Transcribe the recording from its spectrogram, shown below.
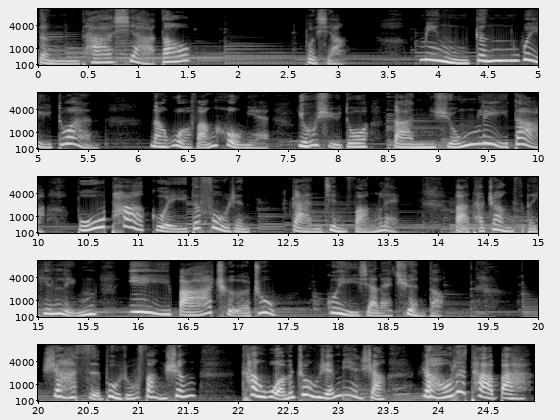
等他下刀。不想命根未断，那卧房后面有许多胆雄力大、不怕鬼的妇人，赶进房来，把她丈夫的阴灵一把扯住，跪下来劝道：“杀死不如放生。”看我们众人面上，饶了他吧。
